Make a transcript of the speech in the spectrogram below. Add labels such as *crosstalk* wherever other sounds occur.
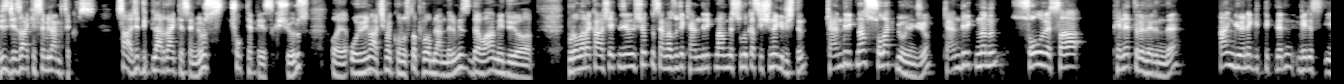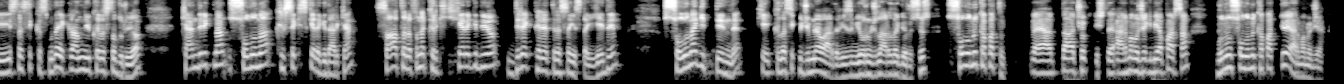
Biz ceza kesebilen bir takımız. Sadece diplerden kesemiyoruz. Çok tepeye sıkışıyoruz. O- Oyunu açma konusunda problemlerimiz devam ediyor. Buralara karşı ekleyeceğim bir şey yoktu. Sen az önce Kendrick Nunn ve Sulukas işine giriştin. Kendrick Nunn solak bir oyuncu. Kendrick Nunn'ın sol ve sağ penetrelerinde hangi yöne gittiklerinin verisi, e, istatistik kısmı da ekranın yukarısında duruyor. Kendrick Nunn soluna 48 kere giderken sağ tarafına 42 kere gidiyor. Direkt penetre sayısı da 7. Soluna gittiğinde ki klasik bir cümle vardır bizim yorumcularda da görürsünüz. Solunu kapatın veya daha çok işte Erman Hoca gibi yaparsam bunun solunu kapat diyor ya Erman Hoca.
